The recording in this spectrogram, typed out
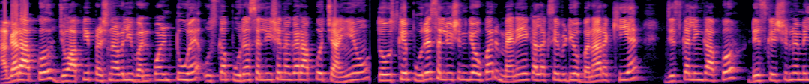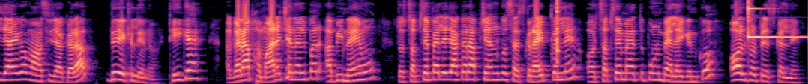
अगर आपको जो आपकी प्रश्नावली 1.2 है, उसका पूरा सोल्यूशन अगर आपको चाहिए हो तो उसके पूरे सोल्यूशन के ऊपर मैंने एक अलग से वीडियो बना रखी है, जिसका लिंक आपको डिस्क्रिप्शन में मिल जाएगा, वहाँ से जाकर आप देख लेना, ठीक है? अगर आप हमारे चैनल पर अभी नए हो तो सबसे पहले जाकर आप चैनल को सब्सक्राइब कर लें और सबसे महत्वपूर्ण बेलाइकन को ऑल पर प्रेस कर लें।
